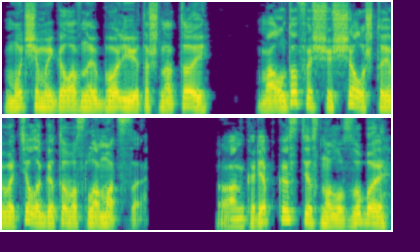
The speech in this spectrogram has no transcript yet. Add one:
Мучимый головной болью и тошнотой, Молдов ощущал, что его тело готово сломаться. Он крепко стиснул зубы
